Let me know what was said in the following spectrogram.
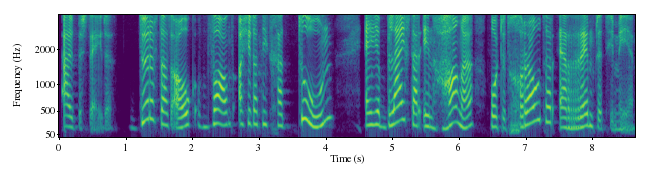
uitbesteden. Durf dat ook, want als je dat niet gaat doen en je blijft daarin hangen, wordt het groter en remt het je meer.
